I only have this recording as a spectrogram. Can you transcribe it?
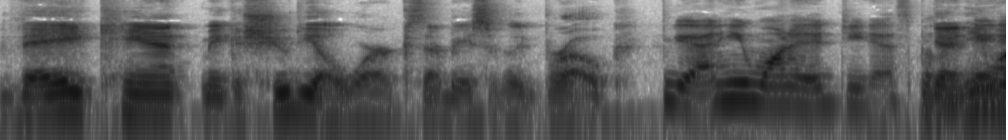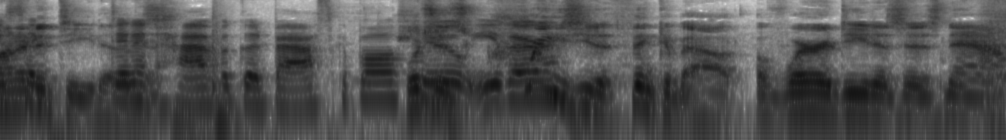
they can't make a shoe deal work because they're basically broke. yeah, and he wanted Adidas, but Yeah, like, he wanted like, Adidas. Didn't have a good basketball shoe which is either. crazy to think about of where Adidas is now,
